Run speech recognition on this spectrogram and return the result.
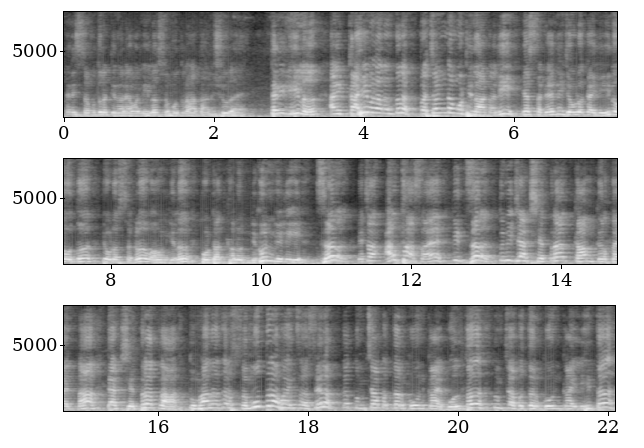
त्यांनी समुद्र किनाऱ्यावर लिहिलं समुद्र हा दानशूर आहे. त्यांनी लिहिलं आणि काही वेळानंतर प्रचंड मोठी लाट आली. या सगळ्यांनी जेवढं काही लिहिलं होतं तेवढं सगळं वाहून गेलं पोटात घालून निघून गेली. जर याचा अर्थ असा आहे की जर तुम्ही ज्या क्षेत्रात काम करतायत ना त्या क्षेत्रातला तुम्हाला जर समुद्र व्हायचं असेल तर तुमच्याबद्दल कोण काय बोलतं तुमच्याबद्दल कोण काय लिहितं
